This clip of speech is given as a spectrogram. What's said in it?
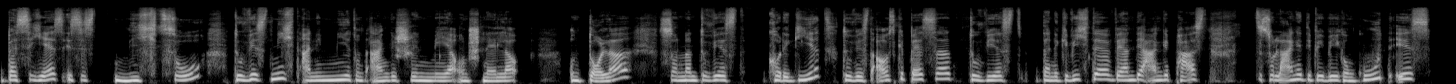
bei CS ist es nicht so. Du wirst nicht animiert und angeschrien mehr und schneller und doller, sondern du wirst korrigiert, du wirst ausgebessert, du wirst, deine Gewichte werden dir angepasst. Solange die Bewegung gut ist,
